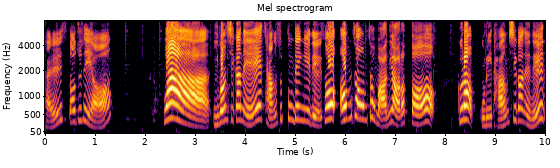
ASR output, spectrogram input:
잘 써주세요. 와! 이번 시간에 장수풍뎅이에 대해서 엄청 엄청 많이 알았다. 그럼 우리 다음 시간에는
